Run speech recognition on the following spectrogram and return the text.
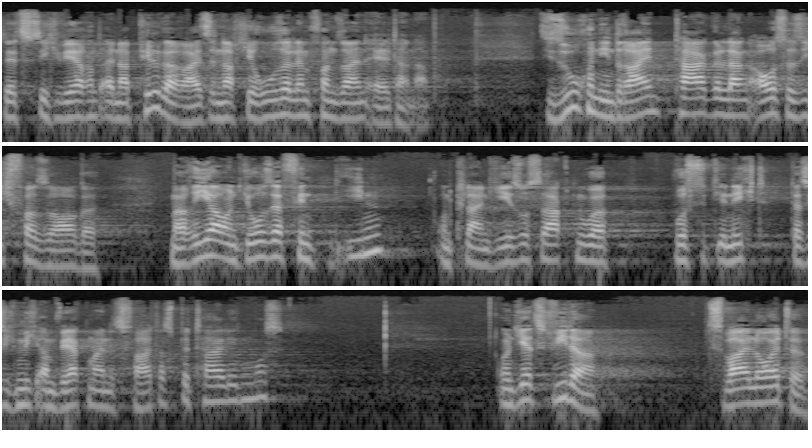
setzt sich während einer Pilgerreise nach Jerusalem von seinen Eltern ab. Sie suchen ihn drei Tage lang außer sich vor Sorge. Maria und Josef finden ihn und klein Jesus sagt nur, wusstet ihr nicht, dass ich mich am Werk meines Vaters beteiligen muss? Und jetzt wieder zwei Leute,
